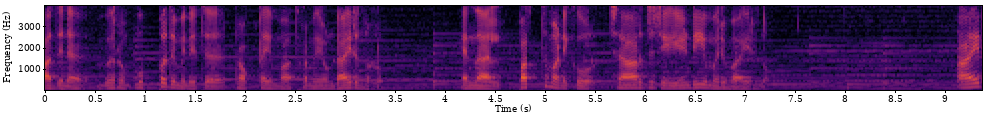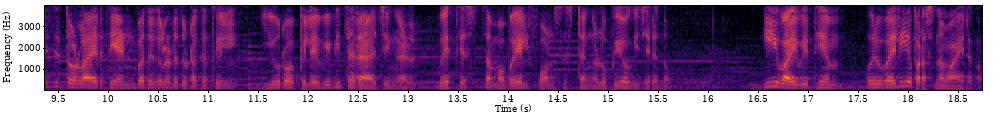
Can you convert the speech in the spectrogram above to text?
അതിന് വെറും മുപ്പത് മിനിറ്റ് ടോക്ക് ടൈം മാത്രമേ ഉണ്ടായിരുന്നുള്ളൂ. എന്നാൽ പത്ത് മണിക്കൂർ ചാർജ് ചെയ്യേണ്ടിയും വരുമായിരുന്നു. ആയിരത്തി തൊള്ളായിരത്തി എൺപതുകളുടെ തുടക്കത്തിൽ യൂറോപ്പിലെ വിവിധ രാജ്യങ്ങൾ വ്യത്യസ്ത മൊബൈൽ ഫോൺ സിസ്റ്റങ്ങൾ ഉപയോഗിച്ചിരുന്നു. ഈ വൈവിധ്യം ഒരു വലിയ പ്രശ്നമായിരുന്നു.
